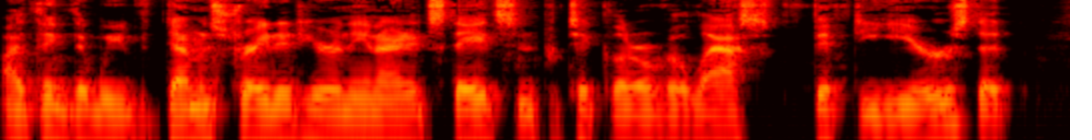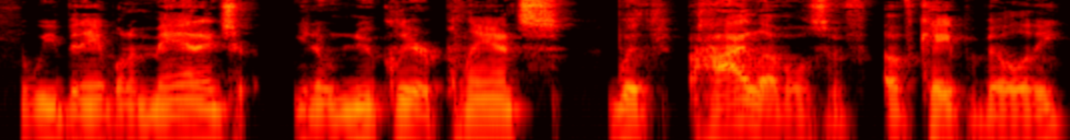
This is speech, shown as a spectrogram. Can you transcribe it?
I think that we've demonstrated here in the United States, in particular over the last 50 years, that we've been able to manage, you know, nuclear plants with high levels of, of capability.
